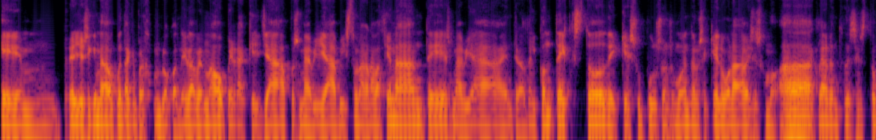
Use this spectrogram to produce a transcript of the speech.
Em, pero yo sí que me he dado cuenta que, por ejemplo, cuando iba a ver una ópera que ya pues, me había visto una grabación antes, me había enterado del contexto, de qué supuso en su momento, no sé qué, luego la vez es como, ah, claro, entonces esto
